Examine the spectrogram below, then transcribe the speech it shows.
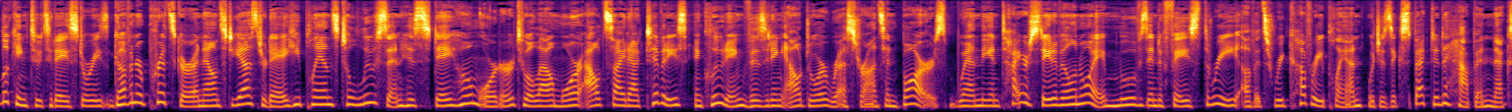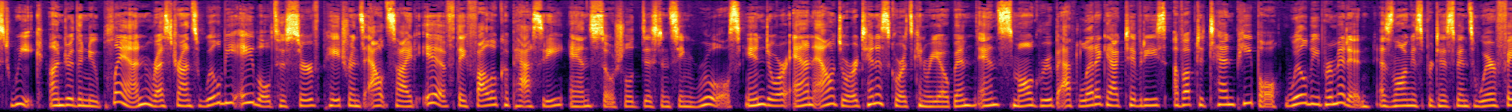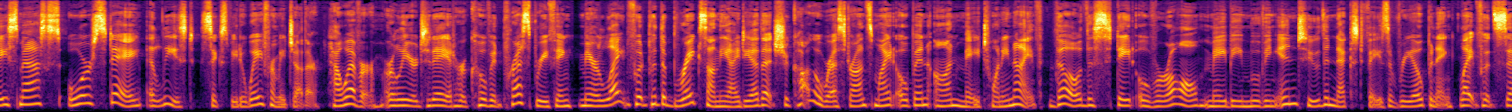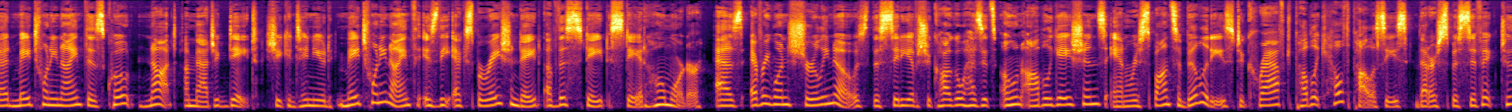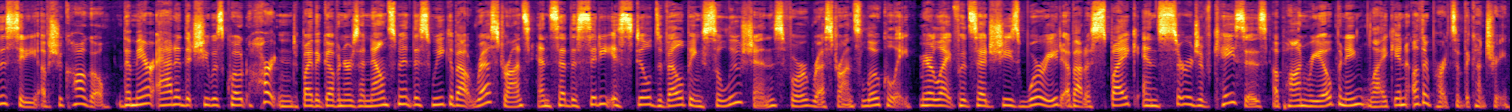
Looking to today's stories, Governor Pritzker announced yesterday he plans to loosen his stay home order to allow more outside activities, including visiting outdoor restaurants and bars, when the entire state of Illinois moves into phase three of its recovery plan, which is expected to happen next week. Under the new plan, restaurants will be able to serve patrons outside if they follow capacity and social distancing rules. Indoor and outdoor tennis courts can reopen, and small group athletic activities of up to 10 people will be permitted as long as participants wear face masks or stay at least six feet away from each other. However, earlier today at her COVID press briefing, Mayor Lightfoot put the brakes on the idea that Chicago restaurants might open on May 29th, though the state overall may be moving into the next phase of reopening. Lightfoot said May 29th is, quote, not a magic date. She continued, May 29th is the expiration date of the state stay at home order. As everyone surely knows, the city of Chicago has its own obligations and responsibilities to craft public health policies that are specific to the city of Chicago. The mayor added that she was, quote, heartened by the governor's announcement this week about restaurants and said the city is still developing solutions for restaurants locally. Mayor Lightfoot said she's worried about a spike and surge of cases upon reopening, like in other parts of the country.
